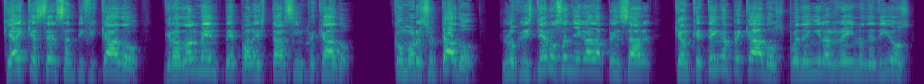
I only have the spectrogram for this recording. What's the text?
que hay que ser santificado gradualmente para estar sin pecado. Como resultado, los cristianos han llegado a pensar que aunque tengan pecados pueden ir al reino de Dios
